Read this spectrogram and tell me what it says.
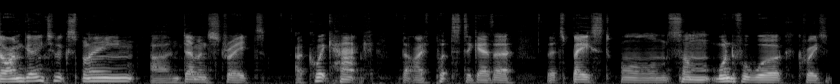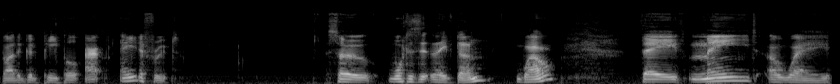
So I'm going to explain and demonstrate a quick hack that I've put together that's based on some wonderful work created by the good people at Adafruit. So what is it they've done? Well, they've made a way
